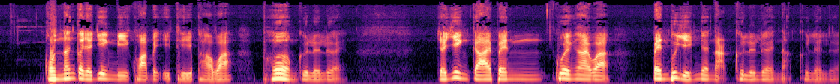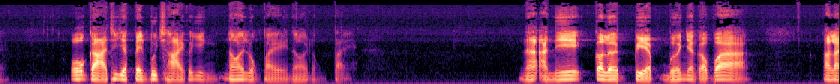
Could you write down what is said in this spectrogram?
ๆ คนนั้นก็จะยิ่งมีความเป็นอิทธิภาวะเพิ่มขึ้นเรื่อย ๆ จะยิ่งกลายเป็นคุยง่ายว่า เป็นผู้หญิงเนี่ยหนักขึ้นเรื่อยๆ หนักขึ้นเรื่อย ๆ โอกาสที่จะเป็นผู้ชายก็ยิ่งน้อยลงไปน้อยลงไปนะอันนี้ก็เลยเปรียบเหมือนอย่างกับว่า อะไร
